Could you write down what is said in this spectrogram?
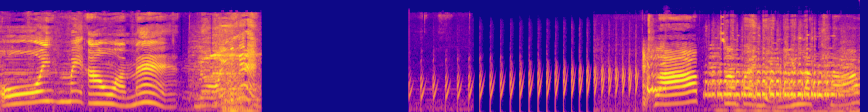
โอ้ยไม่เอาอะแม่ น้อยแน่ครับจะไปเดี๋ยวนี้ละครับ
